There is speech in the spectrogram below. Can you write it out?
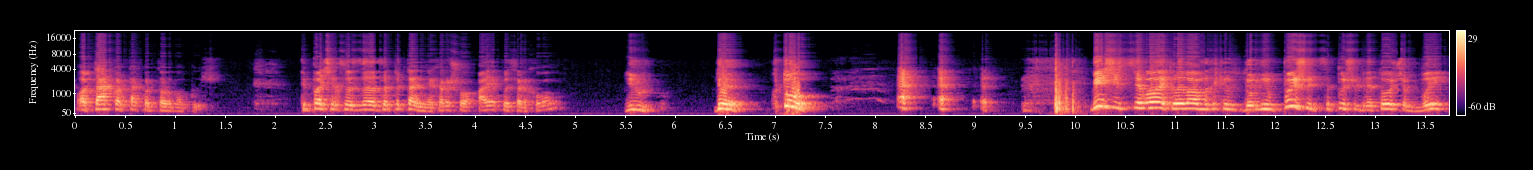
Отак, отак, от воно пише. Ти бачиш це за запитання, хорошо, а як ви це рахували? Де? Хто? Більшість цього, коли вам таких дурнів пишуть, це пишуть для того, щоб ви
